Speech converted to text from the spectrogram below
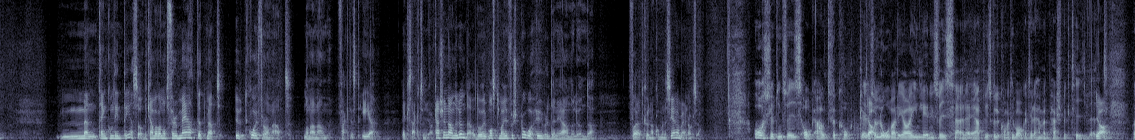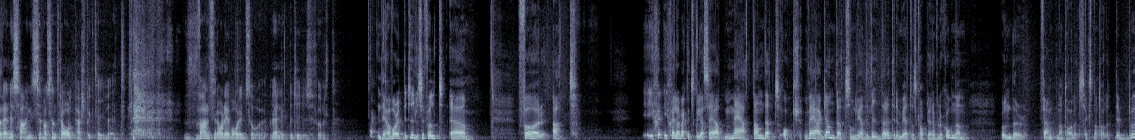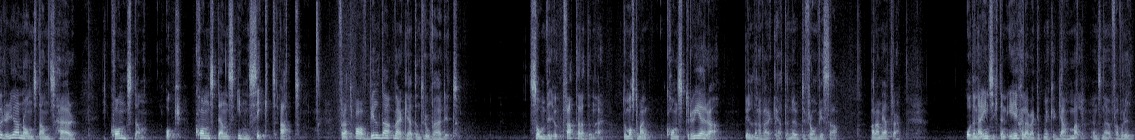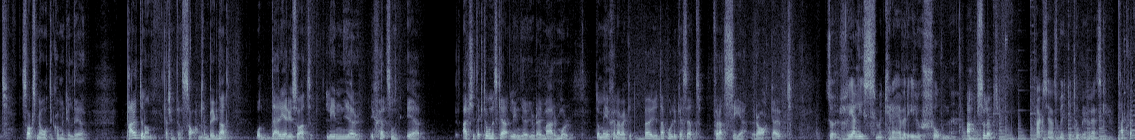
Men tänk om det inte är så. Det kan vara något förmätet med att utgå ifrån att någon annan faktiskt är exakt som jag. Kanske en annorlunda och då måste man ju förstå hur den är annorlunda för att kunna kommunicera med den också. Avslutningsvis och allt för kort ja. så lovade jag inledningsvis här att vi skulle komma tillbaka till det här med perspektivet. Ja. Renässansen och centralperspektivet. Varför har det varit så väldigt betydelsefullt? Det har varit betydelsefullt eh, för att i, I själva verket skulle jag säga att mätandet och vägandet som leder vidare till den vetenskapliga revolutionen under 1500-talet, 1600-talet. Det börjar någonstans här i konsten och konstens insikt att för att avbilda verkligheten trovärdigt som vi uppfattar att den är, då måste man konstruera bilden av verkligheten utifrån vissa parametrar. Och den här insikten är i själva verket mycket gammal. En sån här favoritsak som jag återkommer till det är Parthenon, kanske inte en sak, mm. en byggnad. Och där är det ju så att linjer som är arkitektoniska linjer gjorda i marmor. De är i själva verket böjda på olika sätt för att se raka ut. Så realism kräver illusion? Absolut. Tack så hemskt mycket Torbjörn Lenski. Tack själv.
